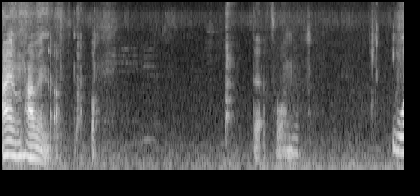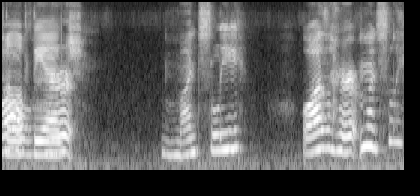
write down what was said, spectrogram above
I don't have enough. though. That's one. You Whoa, fell off the hurt. edge. Munchly. Was hurt Munchly?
